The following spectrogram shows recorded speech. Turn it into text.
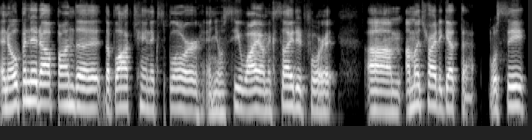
and open it up on the the blockchain explorer, and you'll see why I'm excited for it. Um, I'm gonna try to get that. We'll see.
